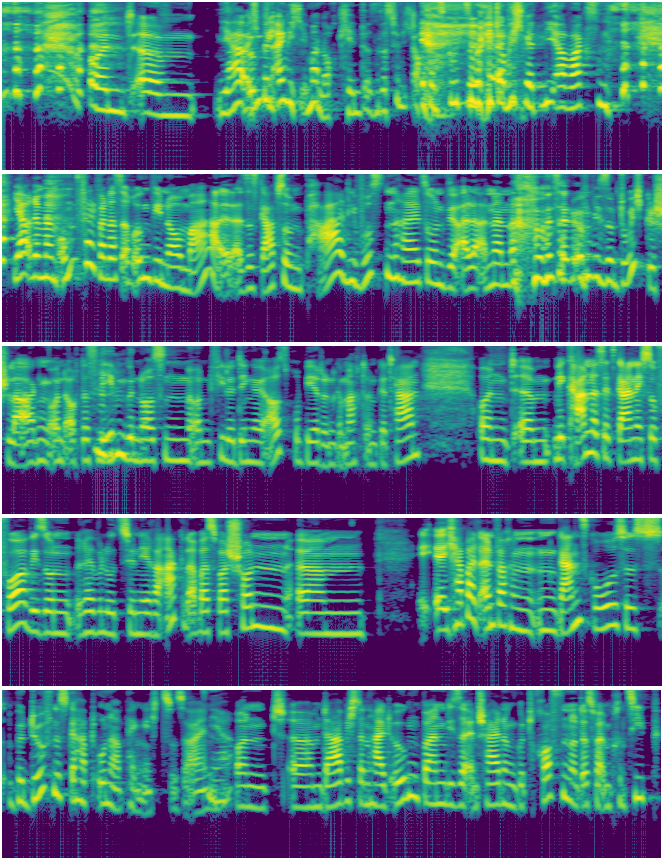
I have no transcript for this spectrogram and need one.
Und ähm, ja, ich bin eigentlich immer noch Kind. Also das finde ich auch ganz gut so. Ich glaube, ich werde nie erwachsen. ja, und in meinem Umfeld war das auch irgendwie normal. Also es gab so ein paar, die wussten halt so und wir alle anderen haben uns halt irgendwie so durchgeschlagen und auch das mhm. Leben genossen und viele Dinge ausprobiert und gemacht und getan. Und ähm, mir kam das jetzt gar nicht so vor wie so ein revolutionärer Akt, aber es war schon... Ähm, ich habe halt einfach ein, ein, ganz großes Bedürfnis gehabt, unabhängig zu sein. Ja. Und ähm, da habe ich dann halt irgendwann diese Entscheidung getroffen und das war im Prinzip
